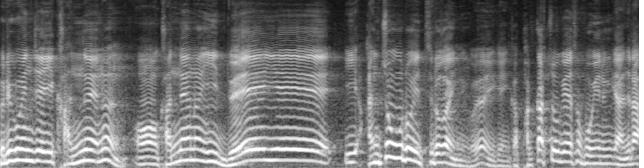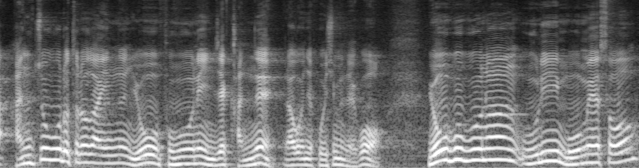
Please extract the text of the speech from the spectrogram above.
그리고 이제 이 간뇌는 어, 간뇌는 이 뇌의 이 안쪽으로 들어가 있는 거예요. 이게 그러니까 바깥쪽에서 보이는 게 아니라 안쪽으로 들어가 있는 요 부분이 이제 간뇌라고 이제 보시면 되고 요 부분은 우리 몸에서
